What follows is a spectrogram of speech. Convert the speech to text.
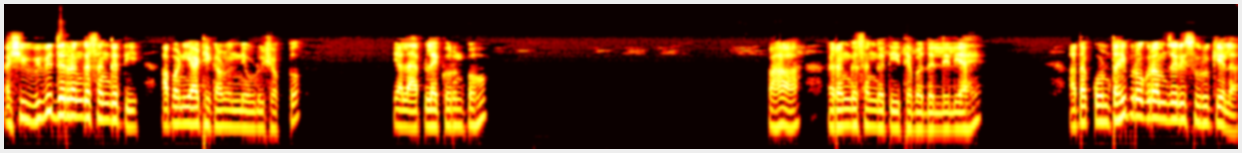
अशी विविध रंगसंगती आपण या ठिकाणून निवडू शकतो. याला अप्लाय करून पाहू. पहा रंगसंगती इथे बदललेली आहे. आता कोणताही प्रोग्राम जरी सुरू केला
